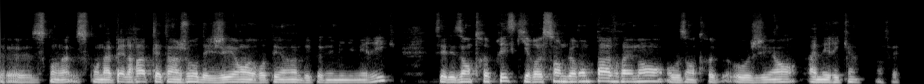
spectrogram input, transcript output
euh, ce qu'on appellera peut-être un jour des géants européens d'économie numérique, c'est des entreprises qui ressembleront pas vraiment aux, entre, aux géants américains en fait.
